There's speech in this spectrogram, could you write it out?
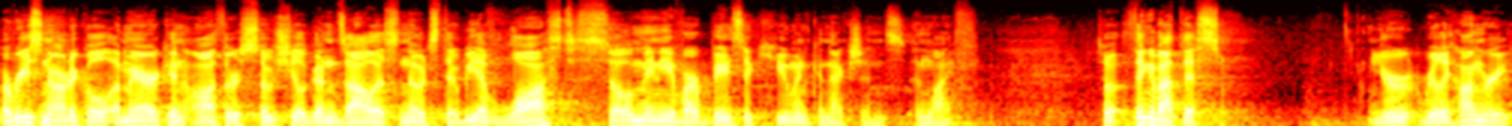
a recent article, American author Xochitl Gonzalez notes that we have lost so many of our basic human connections in life. So think about this you're really hungry.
